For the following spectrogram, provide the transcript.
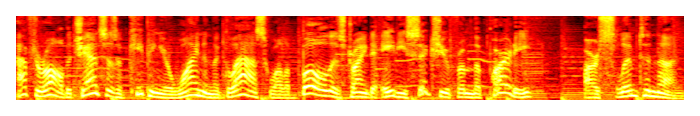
After all, the chances of keeping your wine in the glass while a bull is trying to 86 you from the party are slim to none.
